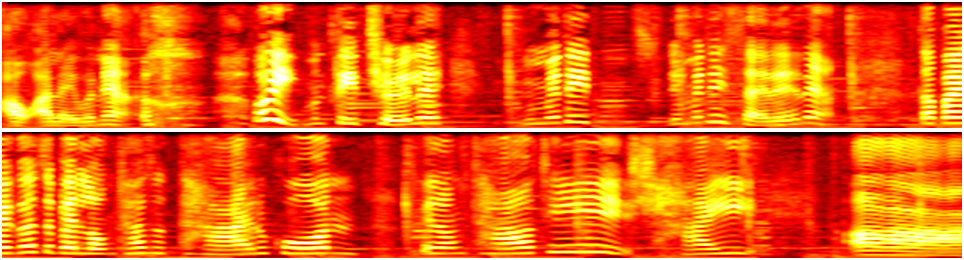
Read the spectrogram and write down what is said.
เอาอะไรวะเนี่ยเฮ้ย มันติดเฉยเลย ยังไม่ได้ยังไม่ได้ใส่เลยเนี่ย ต่อไปก็จะเป็นรองเท้าสุดท้ายทุกคน เป็นรองเท้าที่ใช้อ่า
